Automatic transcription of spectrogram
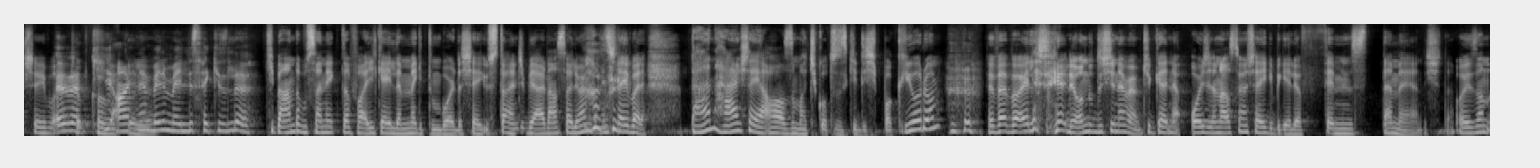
şeyi bana çok evet komik ki annem geliyor. benim 58'li. Ki ben de bu sene ilk defa ilk eylemime gittim bu arada şey üstenci bir yerden söylüyorum. Yani şey böyle ben her şeye ağzım açık 32 diş bakıyorum. ve böyle şey hani onu düşünemiyorum. Çünkü hani o jenerasyon şey gibi geliyor feminist demeyen işte. O yüzden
